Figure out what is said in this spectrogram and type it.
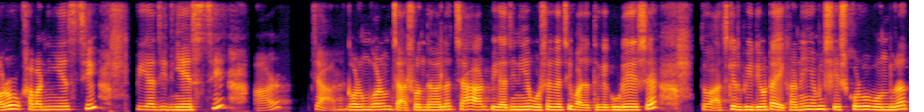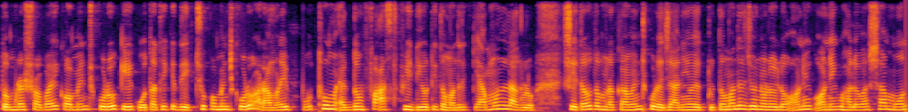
আরও খাবার নিয়ে এসেছি, পেঁয়াজি নিয়ে এসেছি, আর চা, গরম গরম চা, সন্ধ্যাবেলা চা আর পেঁয়াজি নিয়ে বসে গেছি বাজার থেকে ঘুরে এসে। তো আজকের ভিডিওটা এখানেই আমি শেষ করব বন্ধুরা। তোমরা সবাই কমেন্ট করো কে কোথা থেকে দেখছ কমেন্ট করো। আর আমার এই প্রথম একদম ফার্স্ট ভিডিওটি তোমাদের কেমন লাগল সেটাও তোমরা কমেন্ট করে জানিও। একটু তোমাদের জন্য রইল অনেক অনেক ভালোবাসা, মন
